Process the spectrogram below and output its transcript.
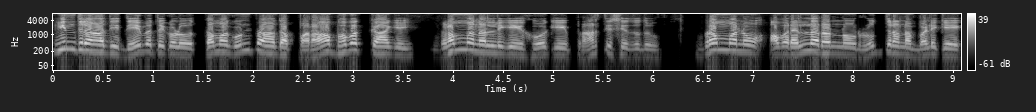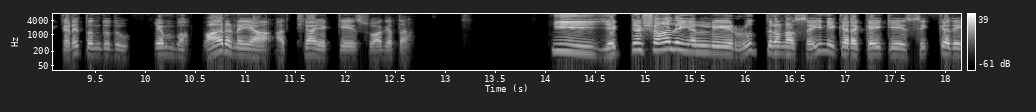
ಇಂದ್ರಾದಿ ದೇವತೆಗಳು ತಮಗುಂಟಾದ ಪರಾಭವಕ್ಕಾಗಿ ಬ್ರಹ್ಮನಲ್ಲಿಗೆ ಹೋಗಿ ಪ್ರಾರ್ಥಿಸಿದುದು. ಬ್ರಹ್ಮನು ಅವರೆಲ್ಲರನ್ನು ರುದ್ರನ ಬಳಿಗೆ ಕರೆತಂದುದು ಎಂಬ ಆರನೆಯ ಅಧ್ಯಾಯಕ್ಕೆ ಸ್ವಾಗತ. ಈ ಯಜ್ಞಶಾಲೆಯಲ್ಲಿ ರುದ್ರನ ಸೈನಿಕರ ಕೈಗೆ ಸಿಕ್ಕದೆ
